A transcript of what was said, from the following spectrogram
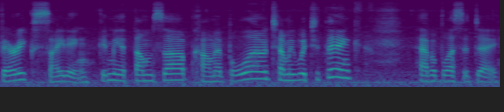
Very exciting. Give me a thumbs up comment below tell me what you think have a blessed day.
